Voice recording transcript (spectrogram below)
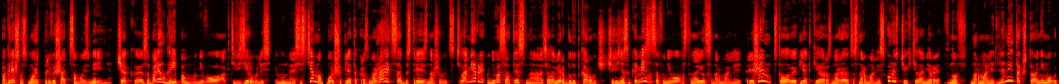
Погрешность может превышать само измерение. Человек э, заболел гриппом, у него активизировались иммунная система, больше клеток размножается, быстрее изнашиваются теломеры. У него, соответственно, теломеры будут короче. Через несколько месяцев у него восстановился нормальный режим, стволовые клетки размножаются с нормальной скоростью, их теломеры вновь нормальной длины, так что они могут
